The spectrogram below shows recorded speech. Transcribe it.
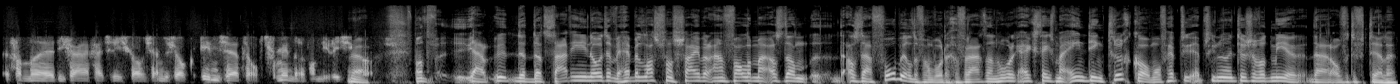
van uh, die veiligheidsrisico's... en dus ook inzetten op het verminderen van die risico's. Ja, want ja, dat, dat staat in die nota. We hebben last van cyberaanvallen... maar als, dan, als daar voorbeelden van worden gevraagd... dan hoor ik eigenlijk steeds maar één ding terugkomen. Of hebt u, hebt u nu intussen wat meer daarover te vertellen?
